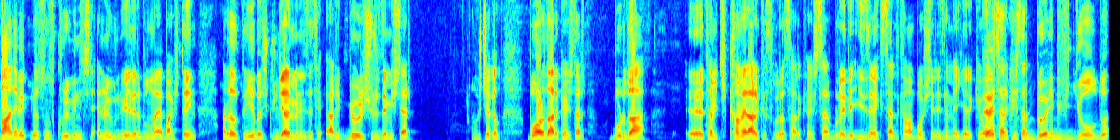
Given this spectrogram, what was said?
Daha ne bekliyorsunuz? Kulübün için en uygun üyeleri bulmaya başlayın. Aralıkta yılbaşı güncellemenizde tekrar görüşürüz demişler. Hoşçakalın. Bu arada arkadaşlar burada e, tabii ki kamera arkası burası arkadaşlar. Burayı da izlemek isterdik ama boş yere izlemeye gerek yok. Evet arkadaşlar böyle bir video oldu.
